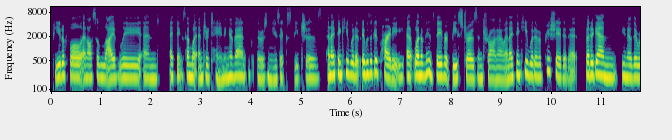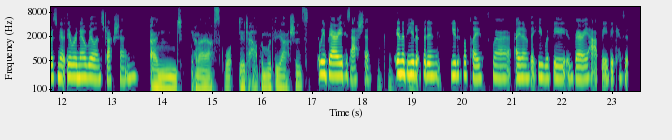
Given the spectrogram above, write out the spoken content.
beautiful and also lively and I think somewhat entertaining event. There was music, speeches, and I think he would have. It was a good party at one of his favorite bistros in Toronto, and I think he would have appreciated it. But again, you know, there was no, there were no real instructions. And can I ask what did happen with the ashes? We buried his ashes okay. in a beautiful, but in a beautiful place where I know that he would be very happy because it's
